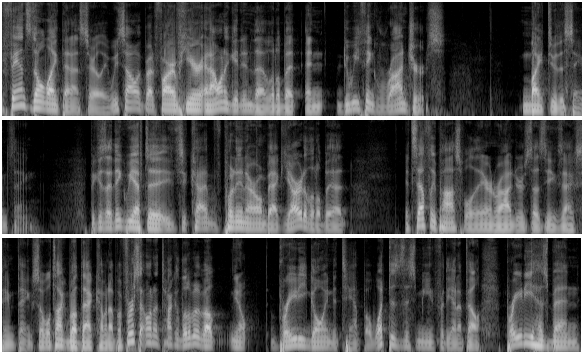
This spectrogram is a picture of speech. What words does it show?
fans don't like that necessarily. We saw with Brett Favre here, and I want to get into that a little bit. And do we think Rodgers might do the same thing? Because I think we have to, to kind of put in our own backyard a little bit. It's definitely possible that Aaron Rodgers does the exact same thing. So we'll talk about that coming up. But first, I want to talk a little bit about you know Brady going to Tampa. What does this mean for the NFL? Brady has been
